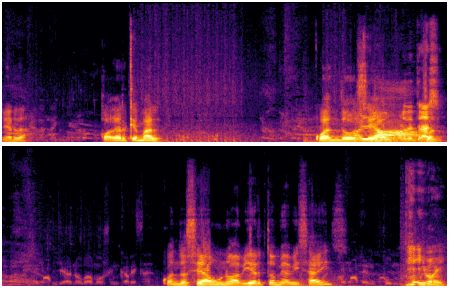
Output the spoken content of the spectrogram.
Mierda. Joder, qué mal. Cuando Hola. sea, un- Por detrás. cuan- cuando sea uno abierto, ¿me avisáis? Y voy.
